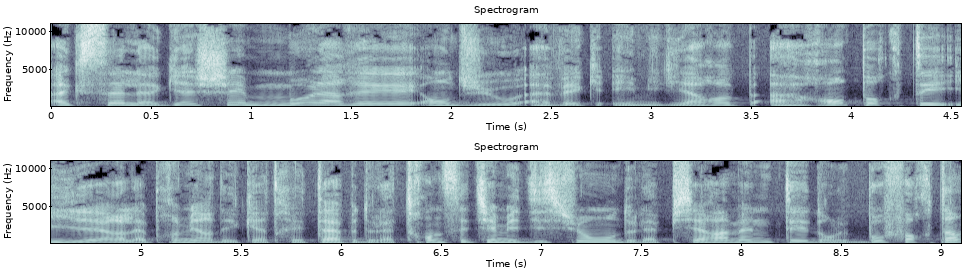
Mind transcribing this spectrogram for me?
Axel Gachet-Mollaret en duo avec Emilia Rop a remporté hier la première des quatre étapes de la 37e édition de la Pierre Amente dans le Beaufortin.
